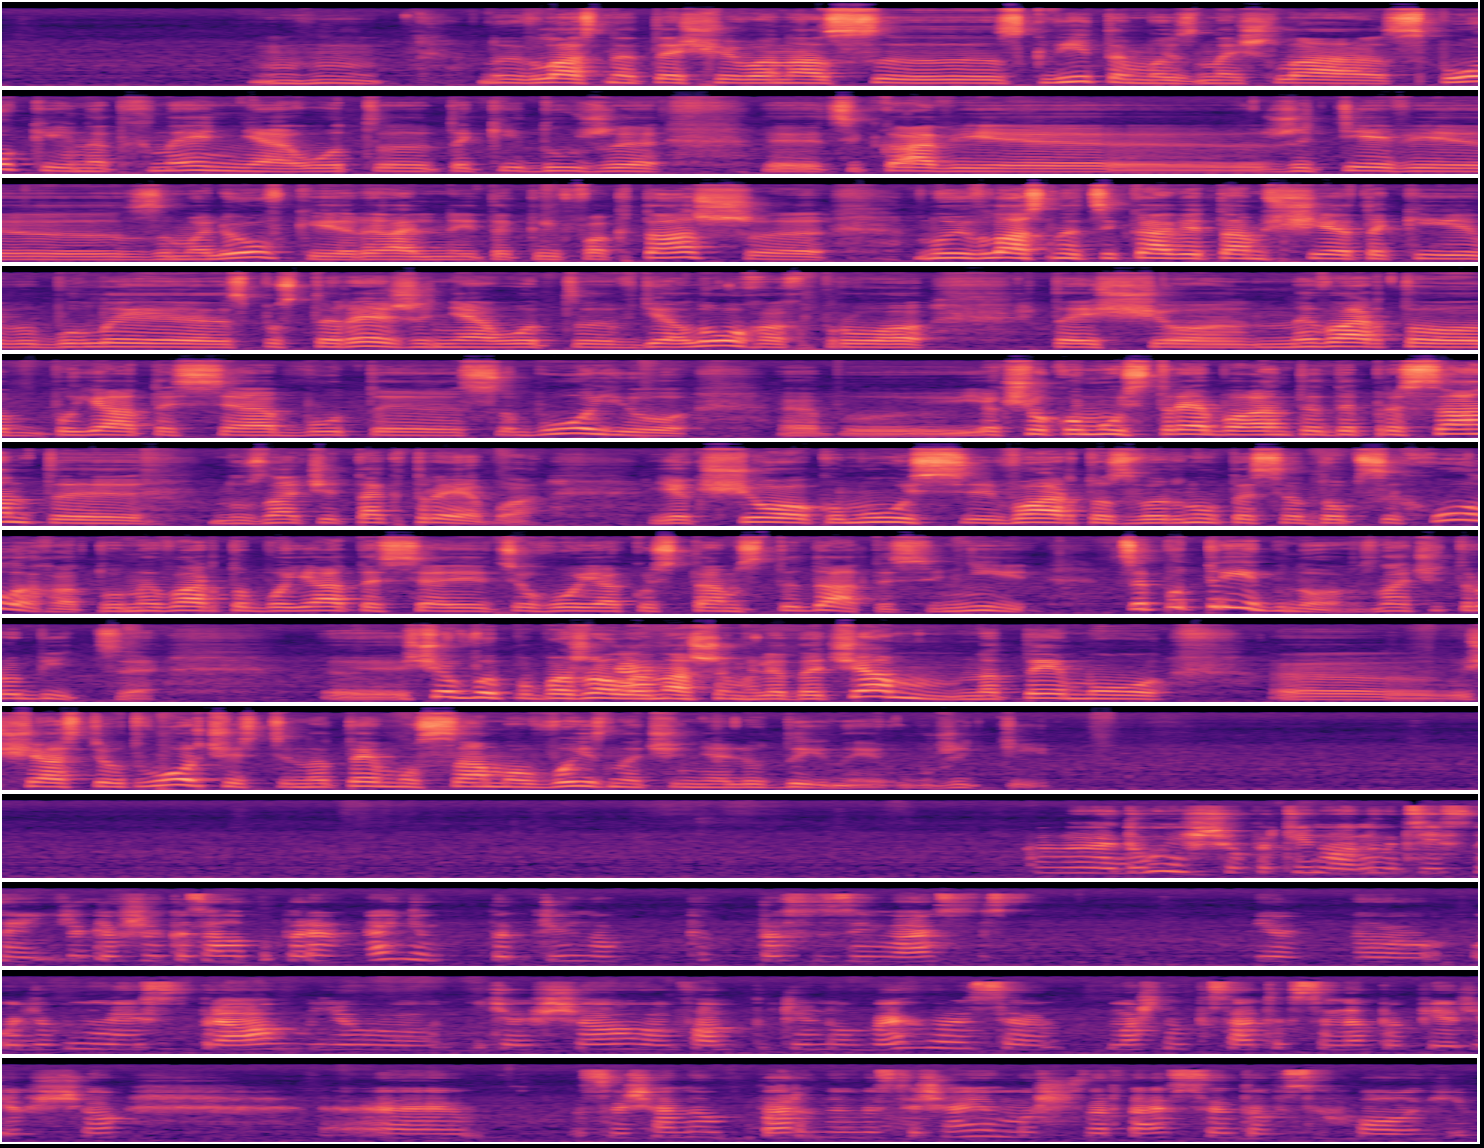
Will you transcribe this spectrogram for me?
Угу. Ну і власне те, що вона з, з квітами знайшла спокій, натхнення, от е, такі дуже е, цікаві е, життєві е, замальовки, реальний такий фактаж. Е, Ну і власне цікаві там ще такі були спостереження от в діалогах про те, що не варто боятися бути собою. Е, Якщо комусь треба антидепресанти, ну значить так треба. Якщо комусь варто звернутися до психолога, то не варто боятися цього якось там стидатися. Ні, це потрібно, значить робіть це. Е, Що б ви побажали нашим глядачам на тему е, щастя у творчості, на тему самовизначення людини у житті? Е, Думаю, що потрібно, ну дійсно, як я вже казала попередньо, потрібно просто займатися улюбленою справою. Якщо вам потрібно виговоритися, можна писати все на папір. Якщо, е, звичайно, паперу не вистачає, можна звертатися до психологів.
